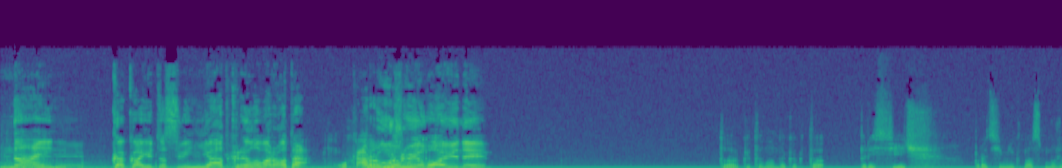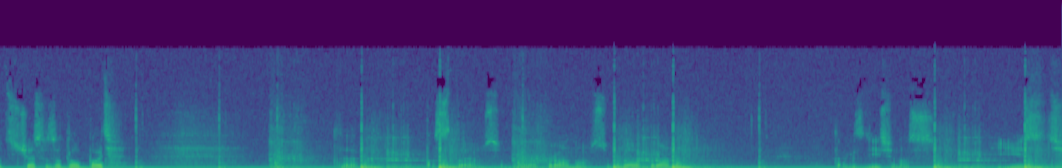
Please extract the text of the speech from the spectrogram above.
Найн! Какая-то свинья открыла ворота! Ух К оружию, воины! Так, это надо как-то пресечь. Противник нас может сейчас задолбать. Так, поставим сюда охрану, сюда охрану. Так, здесь у нас есть...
